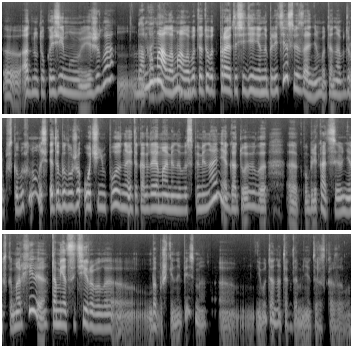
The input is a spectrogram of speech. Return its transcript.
э, одну только зиму и жила. Блокаде. Ну, мало, мало. Mm-hmm. Вот это вот про это сидение на плите с вязанием, вот она вдруг всколыхнулась. Это было уже очень поздно. Это когда я мамины воспоминания готовила э, к публикации в Невском архиве. Там я цитировала э, бабушкины письма. И вот она тогда мне это рассказала.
